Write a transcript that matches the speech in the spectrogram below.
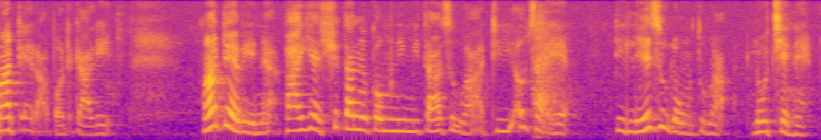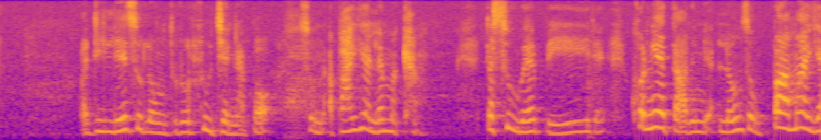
မတ်တယ်တာပေါ့တခါလေး မတ်တယ်ပြီနဲ့ဘာကြီးကရွှေတန်းကုမ္ပဏီမိသားစုဟာဒီဥစ္စာရဲ့ဒီလေးစုလုံးကိုသူကလိုချင်တယ်အဒီလေးစုလုံးကိုသူတို့လှူချင်တယ်ပေါ့ဆိုတော့အဘာကြီးကလက်မခံတစုပဲပေးတဲ့ခုနှစ်သားသမီးအလုံးစုံပါမရ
